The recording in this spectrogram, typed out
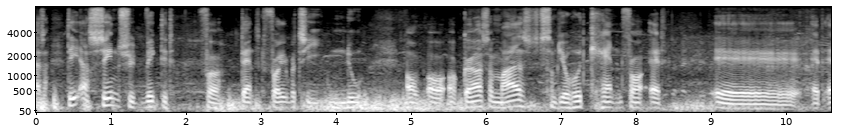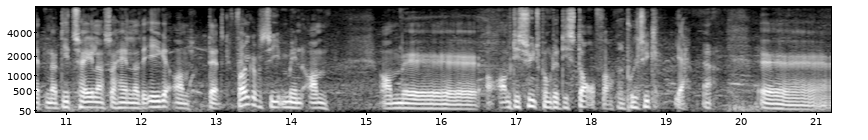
Altså, det er sindssygt vigtigt for Dansk Folkeparti nu at, at, at gøre så meget, som de overhovedet kan for, at, øh, at, at når de taler, så handler det ikke om Dansk Folkeparti, men om, om, øh, om de synspunkter, de står for. Noget politik. Ja. Ja. Øh,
